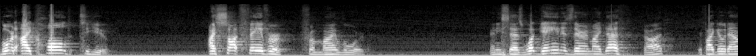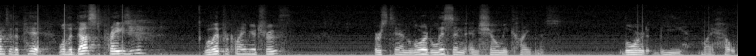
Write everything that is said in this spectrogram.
Lord, I called to you. I sought favor from my Lord. And he says, What gain is there in my death, God? If I go down to the pit, will the dust praise you? Will it proclaim your truth? Verse 10 Lord, listen and show me kindness. Lord, be my help.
